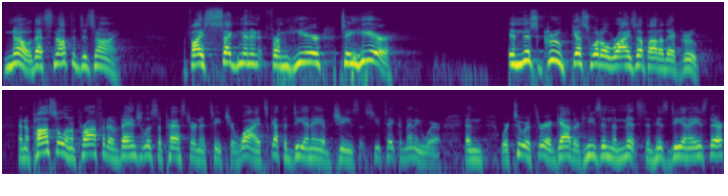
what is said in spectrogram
No, that's not the design. If I segment it from here to here, in this group, guess what will rise up out of that group? An apostle and a prophet, an evangelist, a pastor, and a teacher. Why? It's got the DNA of Jesus. You take him anywhere, and where two or three are gathered, he's in the midst, and his DNA is there.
